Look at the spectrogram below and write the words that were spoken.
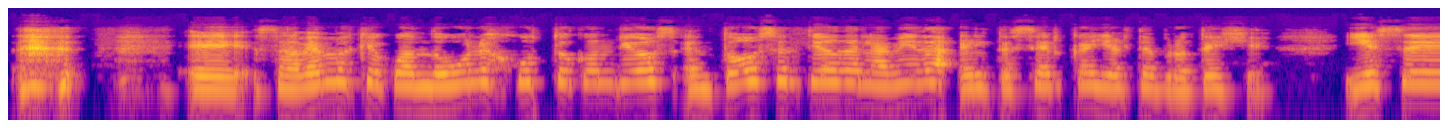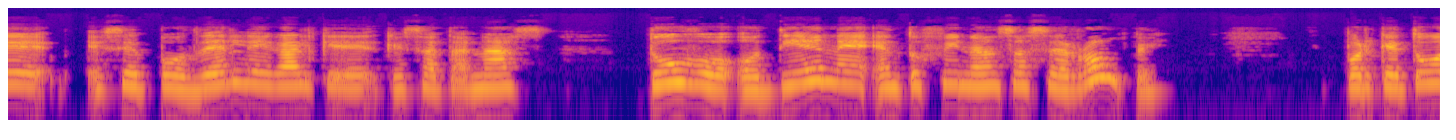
Eh, sabemos que cuando uno es justo con Dios, en todo sentido de la vida, Él te cerca y Él te protege. Y ese, ese poder legal que, que Satanás tuvo o tiene en tus finanzas se rompe. Porque tú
